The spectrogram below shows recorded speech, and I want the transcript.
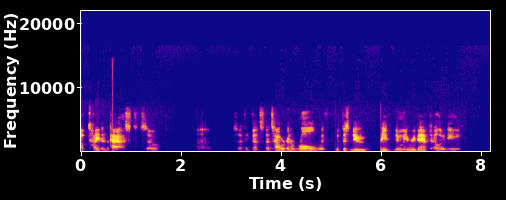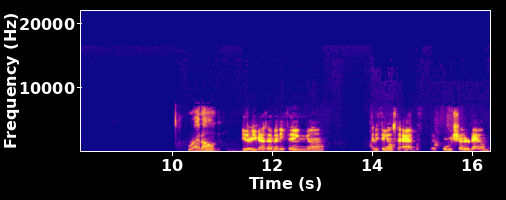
uptight in the past. So, uh, so I think that's that's how we're going to roll with with this new re, newly revamped LOD. Right on. Either you guys have anything uh, anything else to add before we shut her down?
